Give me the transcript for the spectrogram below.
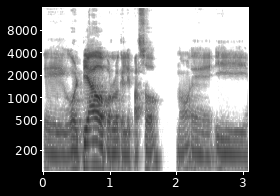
golpeado por lo que le pasó, ¿no? y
